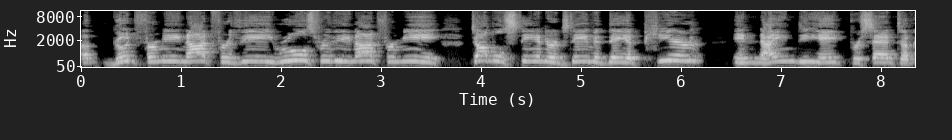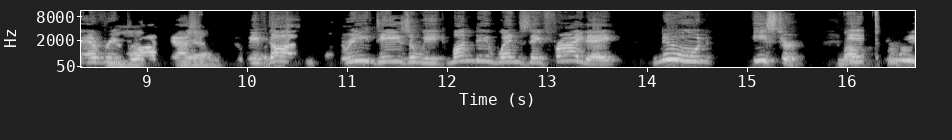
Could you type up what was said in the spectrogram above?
uh, good for me, not for thee, rules for thee, not for me, double standards, David, they appear in 98% of every yeah. broadcast yeah. we've done three days a week Monday, Wednesday, Friday, noon, Eastern. Well, in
